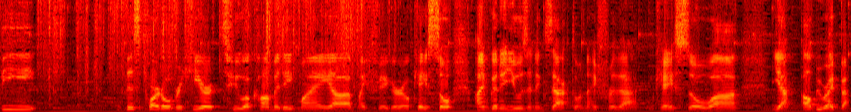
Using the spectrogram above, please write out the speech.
the this part over here to accommodate my uh, my figure okay so I'm gonna use an X-Acto knife for that okay so uh, Yeah, I'll be right back.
